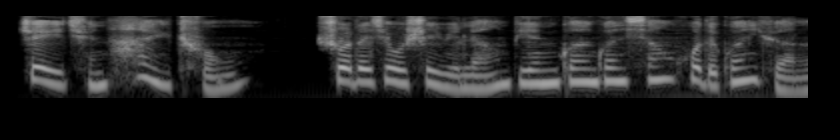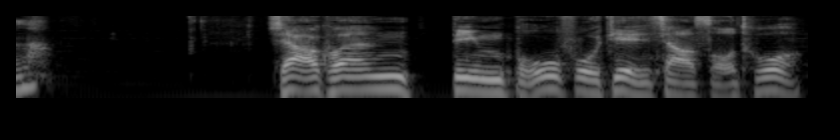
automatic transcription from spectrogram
这一群害虫，说的就是与梁边官官相护的官员了。下官定不负殿下所托。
